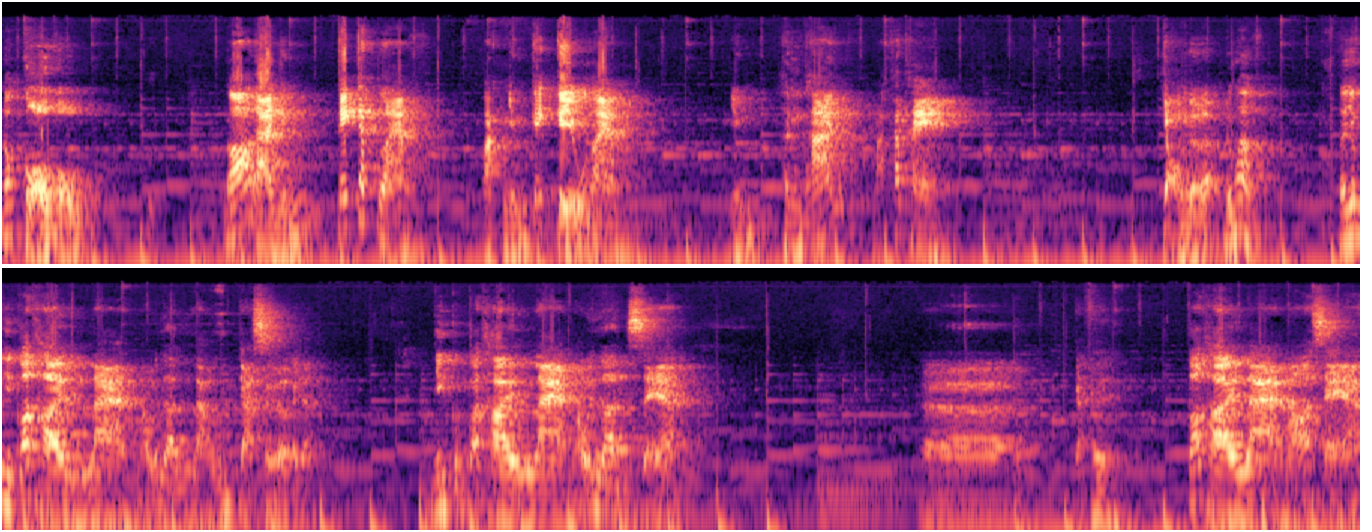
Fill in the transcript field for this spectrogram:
nó cổ vũ. Nó là những cái cách làm hoặc những cái kiểu làm, những hình thái mà khách hàng chọn lựa, đúng không? Nó giống như có thời là nổi lên là uống trà sữa vậy đó. Nhưng cũng có thời là nổi lên sẽ uh, cà phê. Có thời là nó sẽ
